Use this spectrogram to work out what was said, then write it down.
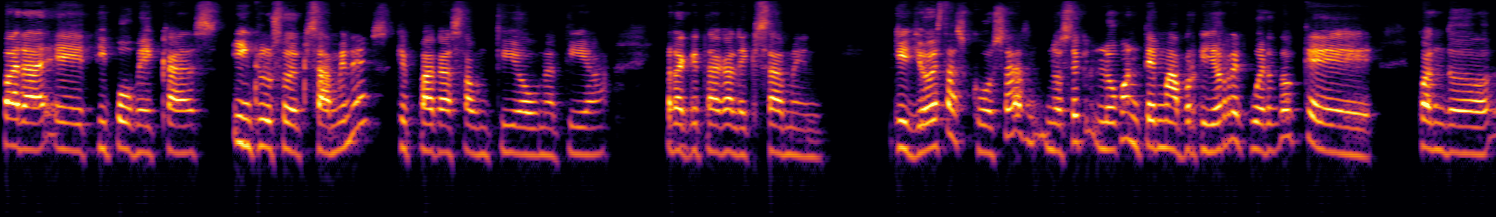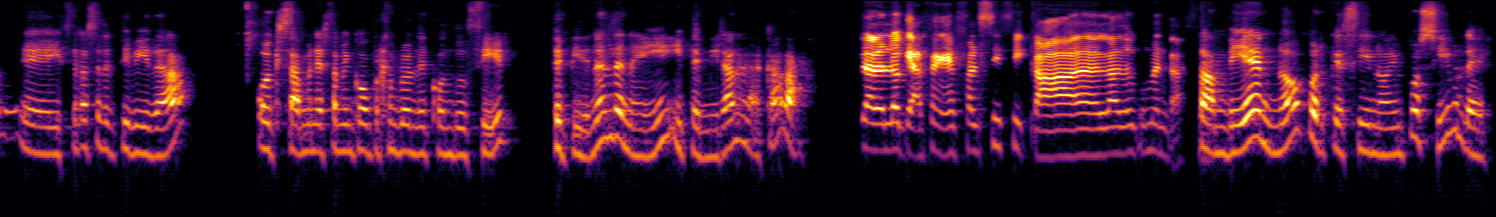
para eh, tipo becas, incluso exámenes, que pagas a un tío o una tía para que te haga el examen. Que yo estas cosas, no sé, luego en tema, porque yo recuerdo que cuando eh, hice la selectividad, o exámenes también como por ejemplo el de conducir, te piden el DNI y te miran la cara. Claro, lo que hacen es falsificar la documentación. También, ¿no? Porque si no, imposible.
